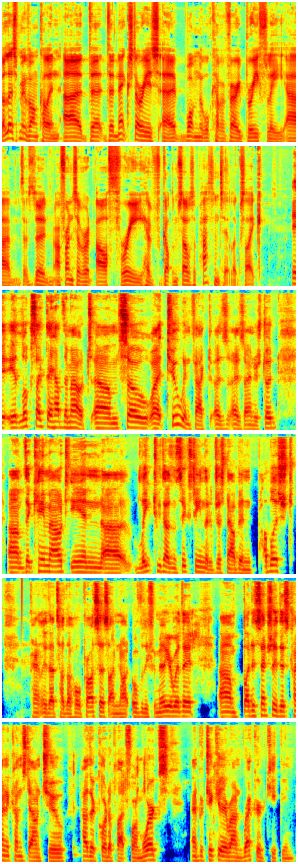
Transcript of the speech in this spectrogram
but let's move on, Colin. Uh, the the next story is uh, one that we'll cover very briefly. Uh, the, the, our friends over at R3 have got themselves a patent. It looks like. It, it, looks like they have them out. Um, so uh, two, in fact, as, as I understood, um, that came out in uh, late 2016 that have just now been published. Apparently, that's how the whole process. I'm not overly familiar with it, um, but essentially, this kind of comes down to how their Corda platform works, and particularly around record keeping.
